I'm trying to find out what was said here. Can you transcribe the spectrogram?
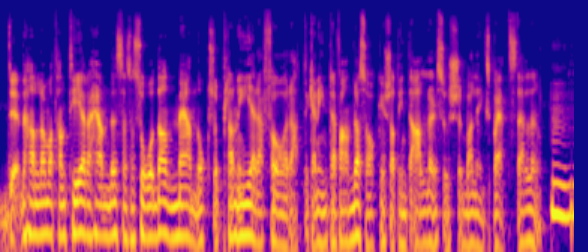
det, det handlar om att hantera händelsen som sådan men också planera för att det kan inträffa andra saker så att inte alla resurser bara läggs på ett ställe. Det,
